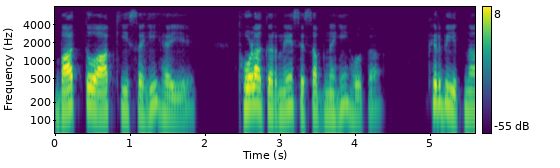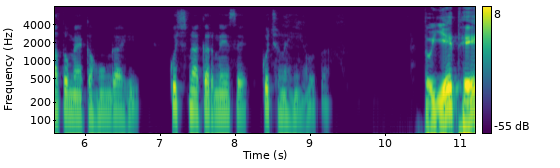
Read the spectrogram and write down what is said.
बात तो आपकी सही है ये थोड़ा करने से सब नहीं होता फिर भी इतना तो मैं कहूँगा ही कुछ न करने से कुछ नहीं होता। तो ये थे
